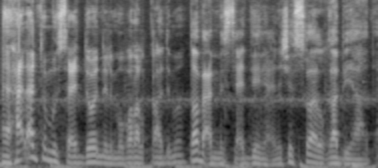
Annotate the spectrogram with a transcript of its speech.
هل أنتم مستعدون للمباراة القادمة؟ طبعا مستعدين يعني. إيش السؤال الغبي هذا؟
